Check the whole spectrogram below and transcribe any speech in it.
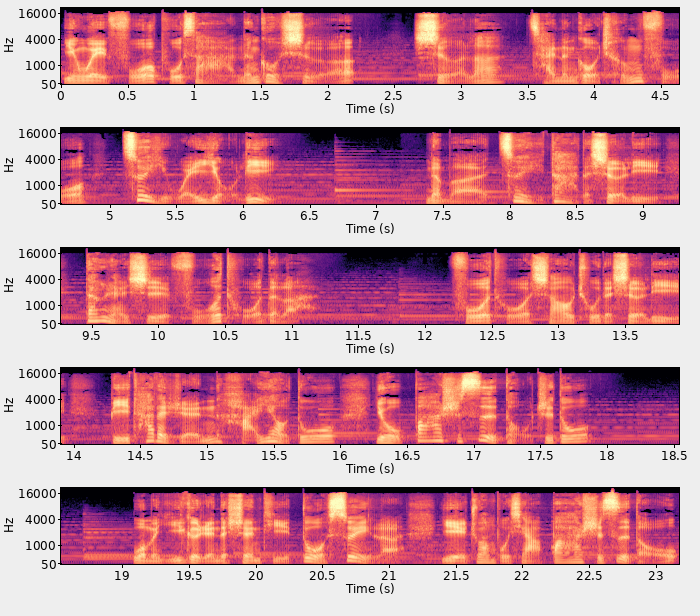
因为佛菩萨能够舍，舍了才能够成佛，最为有利。那么最大的舍利当然是佛陀的了。佛陀烧出的舍利比他的人还要多，有八十四斗之多。我们一个人的身体剁碎了，也装不下八十四斗。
